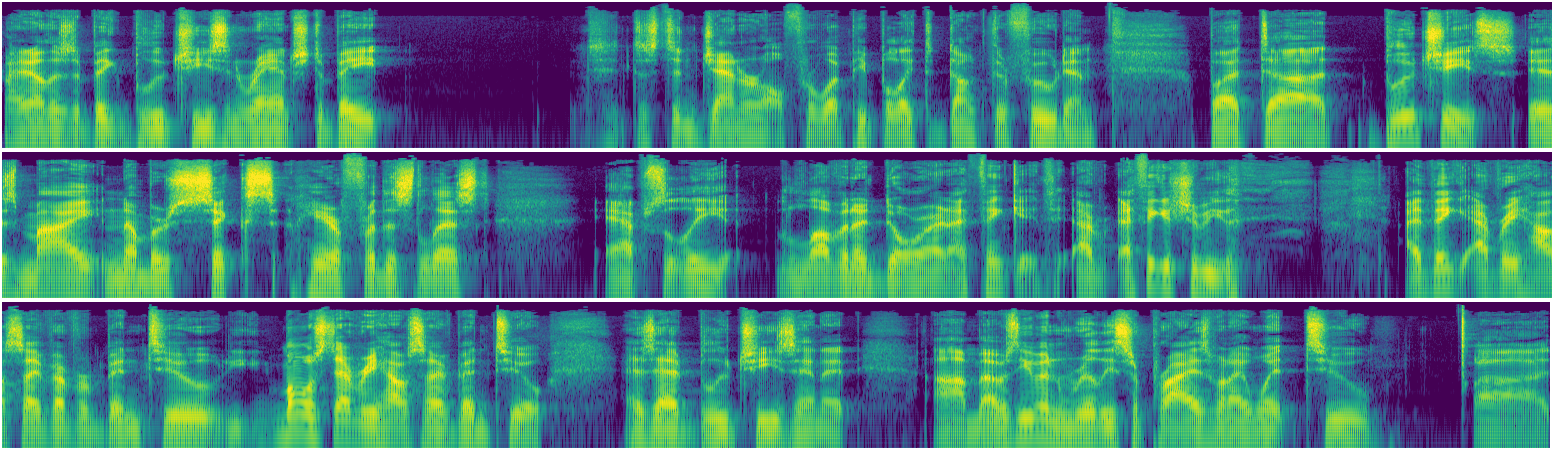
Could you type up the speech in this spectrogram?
I know there's a big blue cheese and ranch debate just in general for what people like to dunk their food in. But uh, blue cheese is my number six here for this list. Absolutely love and adore it. I think it. I think it should be. I think every house I've ever been to, most every house I've been to, has had blue cheese in it. Um, I was even really surprised when I went to uh,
